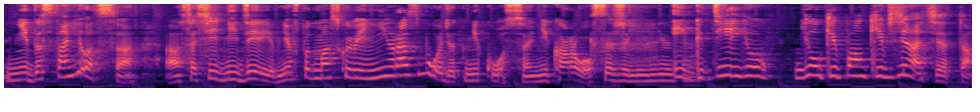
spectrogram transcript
не достается а, соседней деревни. В Подмосковье не разводят ни косы, ни коров. К сожалению, И да. где ее, елки-палки, взять это?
